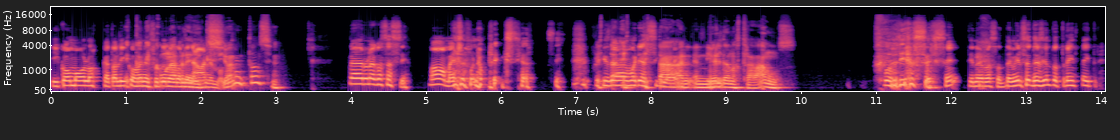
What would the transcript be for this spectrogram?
y cómo los católicos Es- en el es como futuro una dominaban el predicción, mundo. entonces. Claro, una cosa así, más o menos una predicción, sí, porque se va a morir el está al, al nivel de Nostradamus. Podría ser, sí, tiene razón, de 1733.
